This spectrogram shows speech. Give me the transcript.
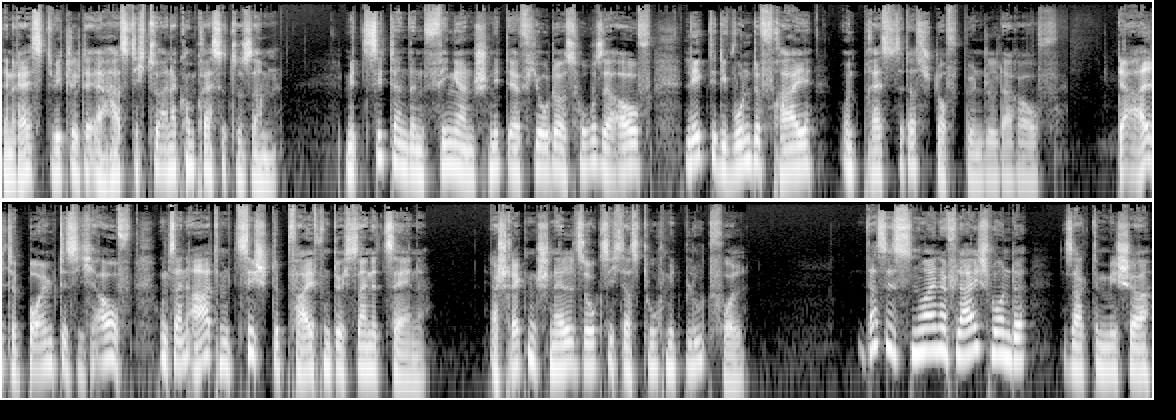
Den Rest wickelte er hastig zu einer Kompresse zusammen. Mit zitternden Fingern schnitt er Fjodors Hose auf, legte die Wunde frei und presste das Stoffbündel darauf. Der Alte bäumte sich auf, und sein Atem zischte pfeifend durch seine Zähne. Erschreckend schnell sog sich das Tuch mit Blut voll. Das ist nur eine Fleischwunde, sagte Mischa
